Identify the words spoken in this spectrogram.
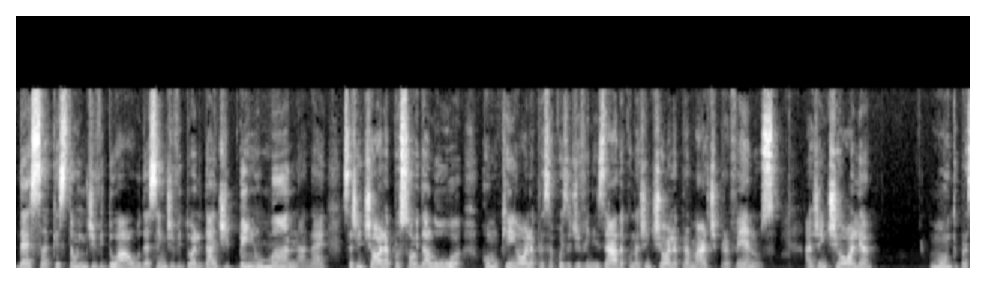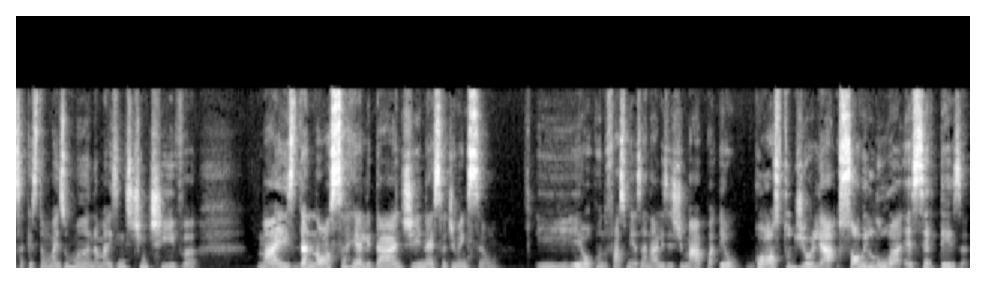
dessa questão individual, dessa individualidade bem humana, né? Se a gente olha para o Sol e da Lua como quem olha para essa coisa divinizada, quando a gente olha para Marte e para Vênus, a gente olha muito para essa questão mais humana, mais instintiva, mais da nossa realidade nessa dimensão. E eu, quando faço minhas análises de mapa, eu gosto de olhar. Sol e Lua é certeza.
